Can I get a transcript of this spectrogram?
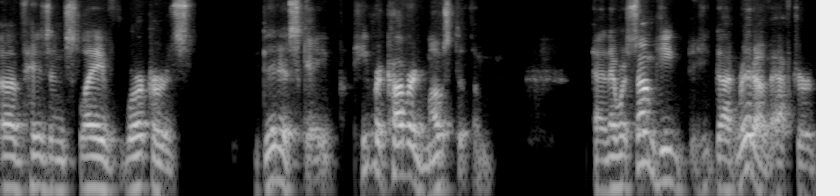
of his enslaved workers did escape. He recovered most of them. And there were some he, he got rid of after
